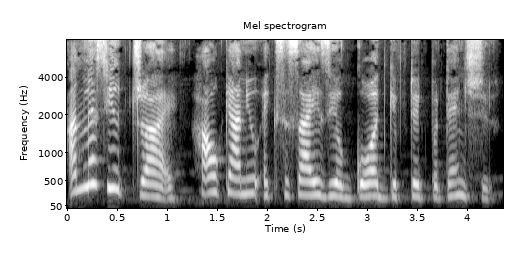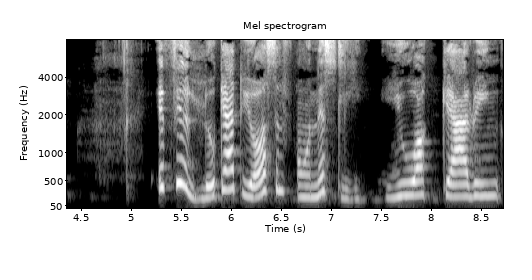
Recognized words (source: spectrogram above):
Unless you try, how can you exercise your God gifted potential? If you look at yourself honestly, you are carrying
